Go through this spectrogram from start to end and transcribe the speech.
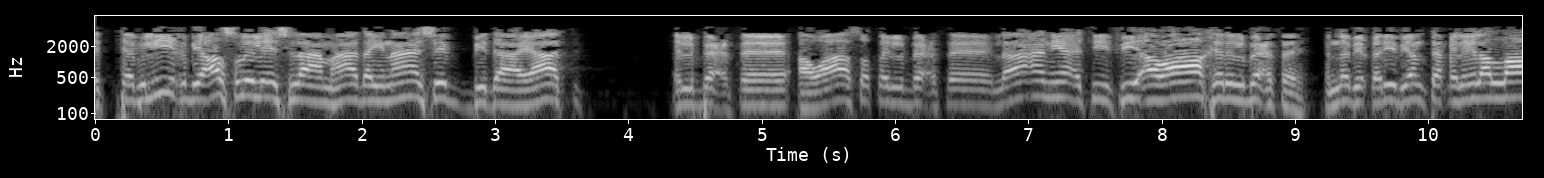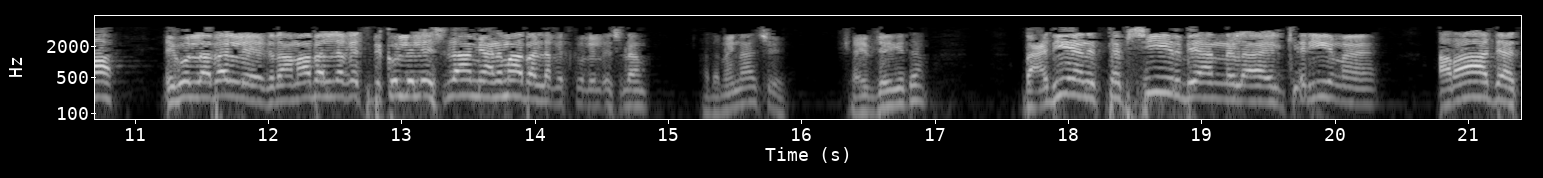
التبليغ بأصل الإسلام هذا يناسب بدايات البعثة أواسط البعثة لا أن يأتي في أواخر البعثة. النبي قريب ينتقل إلى الله يقول له بلغ إذا ما بلغت بكل الإسلام يعني ما بلغت كل الإسلام. هذا ما يناسب شايف جيدا بعدين التفسير بأن الآية الكريمة أرادت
